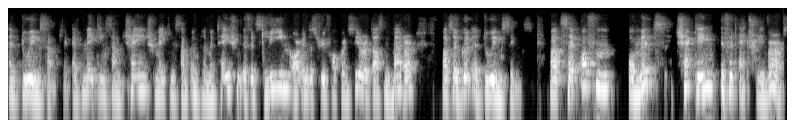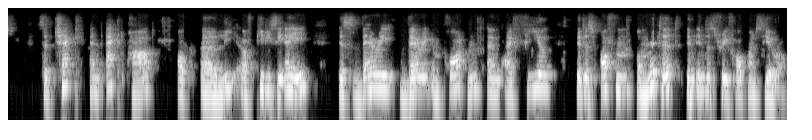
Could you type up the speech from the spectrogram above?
at doing something, at making some change, making some implementation. If it's lean or industry 4.0, it doesn't matter, but they're good at doing things. But they often omit checking if it actually works. The check and act part of, uh, of PDCA is very, very important. And I feel it is often omitted in Industry 4.0.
